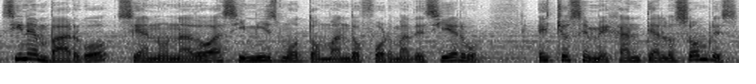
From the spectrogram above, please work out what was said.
sin embargo se anonadó a sí mismo tomando forma de siervo, hecho semejante a los hombres.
